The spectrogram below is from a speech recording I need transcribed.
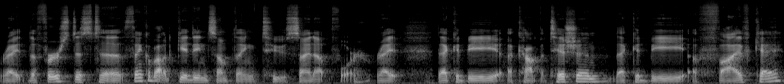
right? The first is to think about getting something to sign up for, right? That could be a competition, that could be a 5K,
